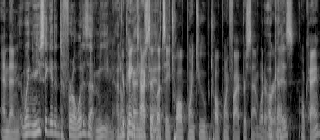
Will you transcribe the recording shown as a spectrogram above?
and then When you say get a deferral, what does that mean? I don't know. you're paying I tax at let's say 12.2 12.5% whatever Okay. it is okay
